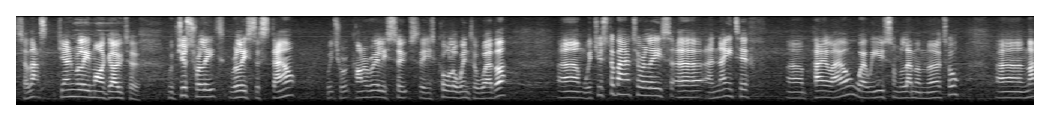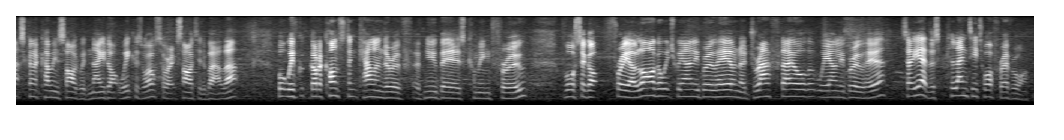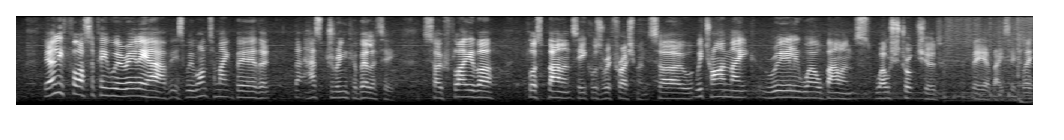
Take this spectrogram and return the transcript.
So that's generally my go-to. We've just released, released a stout, which kind of really suits these cooler winter weather. Um, we're just about to release a, a native uh, pale ale where we use some lemon myrtle. And that's going to coincide with NAIDOC week as well, so we're excited about that. But we've got a constant calendar of, of new beers coming through. We've also got Frio Lager, which we only brew here, and a draft ale that we only brew here. So yeah, there's plenty to offer everyone. The only philosophy we really have is we want to make beer that, that has drinkability. So flavour plus balance equals refreshment. So we try and make really well balanced, well structured beer basically.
